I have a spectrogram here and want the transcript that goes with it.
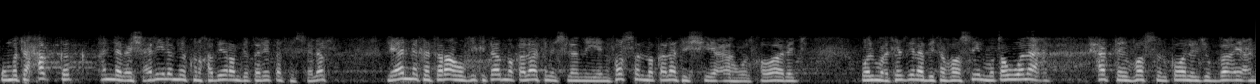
ومتحقق أن الأشعري لم يكن خبيرا بطريقة السلف لأنك تراه في كتاب مقالات الإسلاميين فصل مقالات الشيعة والخوارج والمعتزلة بتفاصيل مطولة حتى يفصل قول الجبائي عن,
